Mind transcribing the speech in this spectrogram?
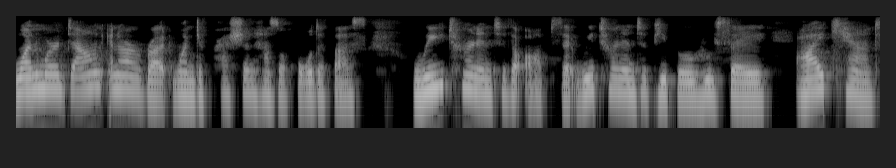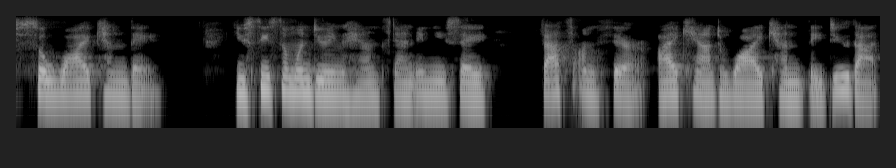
When we're down in our rut, when depression has a hold of us, we turn into the opposite. We turn into people who say, I can't, so why can they? You see someone doing a handstand and you say, that's unfair. I can't. Why can they do that?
